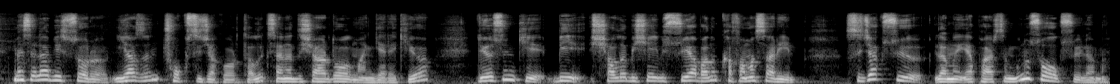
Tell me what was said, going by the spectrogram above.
mesela bir soru. Yazın çok sıcak ortalık. Sana dışarıda olman gerekiyor. Diyorsun ki bir şalı bir şey bir suya banıp kafama sarayım. Sıcak suyla mı yaparsın bunu soğuk suyla mı?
